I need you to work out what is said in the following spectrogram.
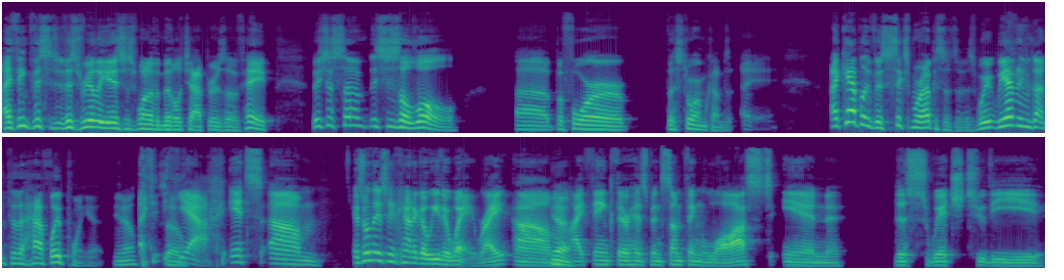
I think this this really is just one of the middle chapters of hey, there's just some this is a lull uh before the storm comes. I, I can't believe there's six more episodes of this. We we haven't even gotten to the halfway point yet, you know? So Yeah, it's um it's one of those that can kind of go either way, right? Um Yeah. I think there has been something lost in the switch to the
